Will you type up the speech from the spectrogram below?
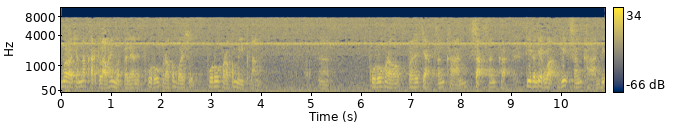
เมื่อเราชำระขัดเกลาให้หมดไปแล้วเนี่ยผู้รู้ของเราก็บริสุทธิ์ ผู้รู้ของเราก็มีพลังผู้รู้ของเราประศจากสังขารสัตสังขารที่เขาเรียกว่าวิสังขารวิ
